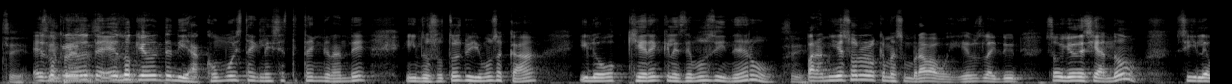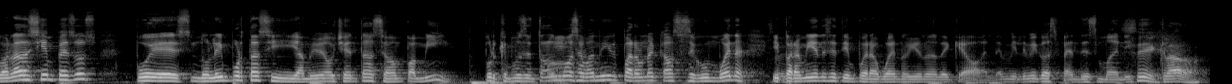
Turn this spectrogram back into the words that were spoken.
Sí. Es lo, que yo, así, es lo que yo no entendía. ¿Cómo esta iglesia está tan grande y nosotros vivimos acá y luego quieren que les demos dinero? Sí. Para mí eso era lo que me asombraba, güey. It was like, dude. So yo decía, no, si le van a dar 100 pesos, pues no le importa si a mí 80 se van para mí. Porque pues de todos modos se van a ir para una causa según buena. Y para mí en ese tiempo era bueno, y uno de que, oh, let me, let me go spend this money. Sí, claro.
